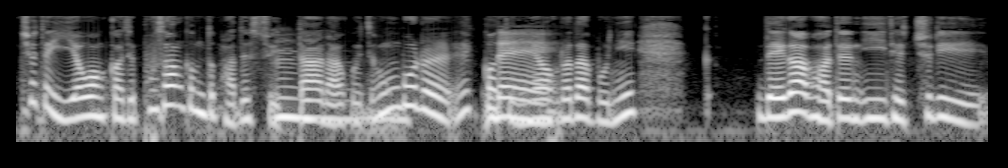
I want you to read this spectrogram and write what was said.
최대 2억 원까지 포상금도 받을 수 있다라고 음. 이제 홍보를 했거든요. 네. 그러다 보니 내가 받은 이 대출이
